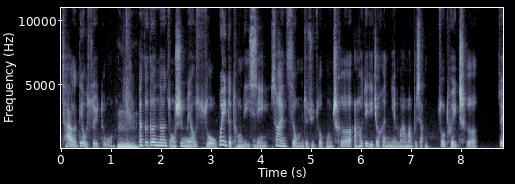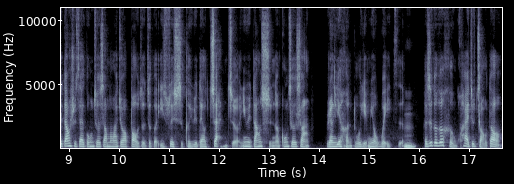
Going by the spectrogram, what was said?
差了六岁多。嗯，那哥哥呢，总是没有所谓的同理心。上一次我们就去坐公车，然后弟弟就很黏妈妈，不想坐推车。”所以当时在公车上，妈妈就要抱着这个一岁十个月的要站着，因为当时呢，公车上人也很多，也没有位子。嗯，可是哥哥很快就找到，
